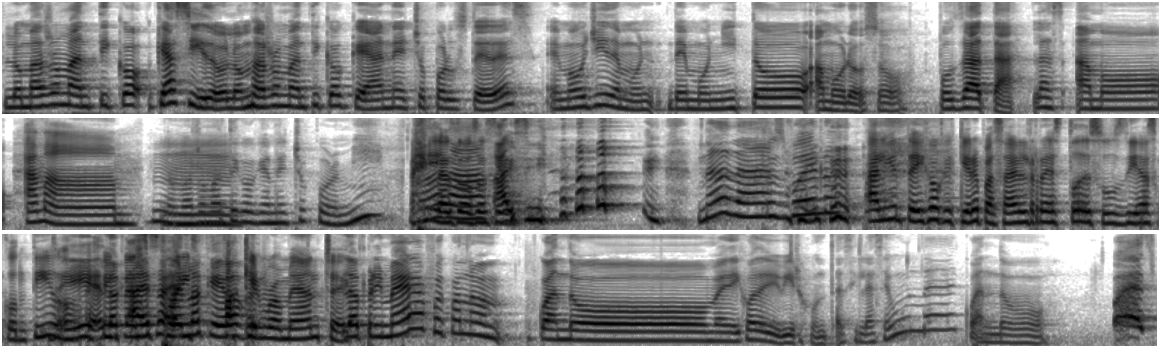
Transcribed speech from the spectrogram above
Lo más romántico, ¿qué ha sido lo más romántico que han hecho por ustedes? Emoji de, mon- de moñito amoroso. Postdata, las amo. Ama. Lo más Mm. romántico que han hecho por mí. Ay, las dos así. Ay, sí. Nada. Pues bueno, alguien te dijo que quiere pasar el resto de sus días contigo. Sí, es lo- eso es lo que iba fucking romantic. La primera fue cuando, cuando me dijo de vivir juntas. Y la segunda, cuando, pues,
